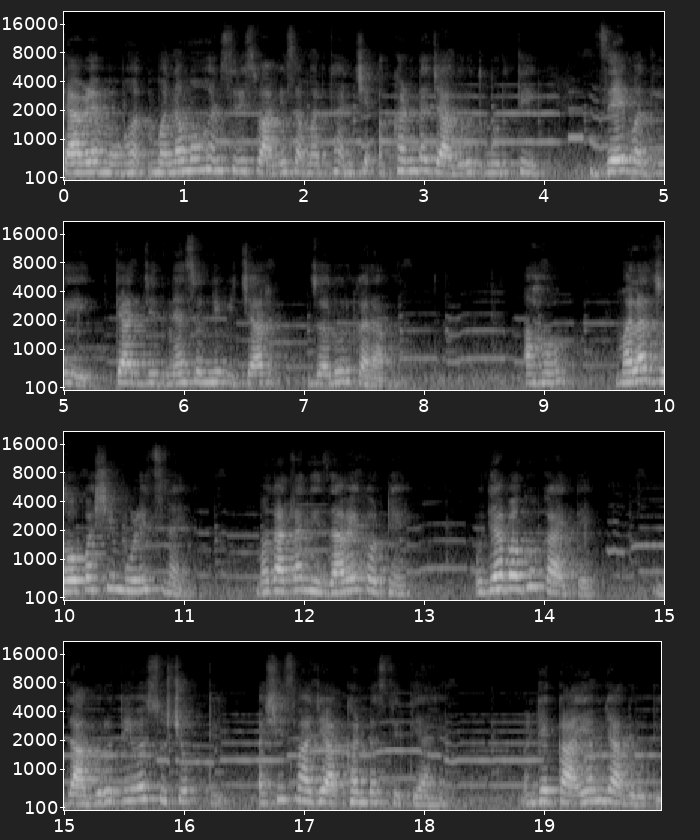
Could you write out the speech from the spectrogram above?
त्यावेळे मोहन मनमोहन श्री स्वामी समर्थांची अखंड जागृत मूर्ती जे बदली त्यात जिज्ञासूंनी विचार जरूर करावा. अहो मला झोप अशी मुळीच नाही. मग आता निजावे कोठे? उद्या बघू काय ते. जागृती व सुषुप्ती अशीच माझी अखंड स्थिती आहे. म्हणजे कायम जागृती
